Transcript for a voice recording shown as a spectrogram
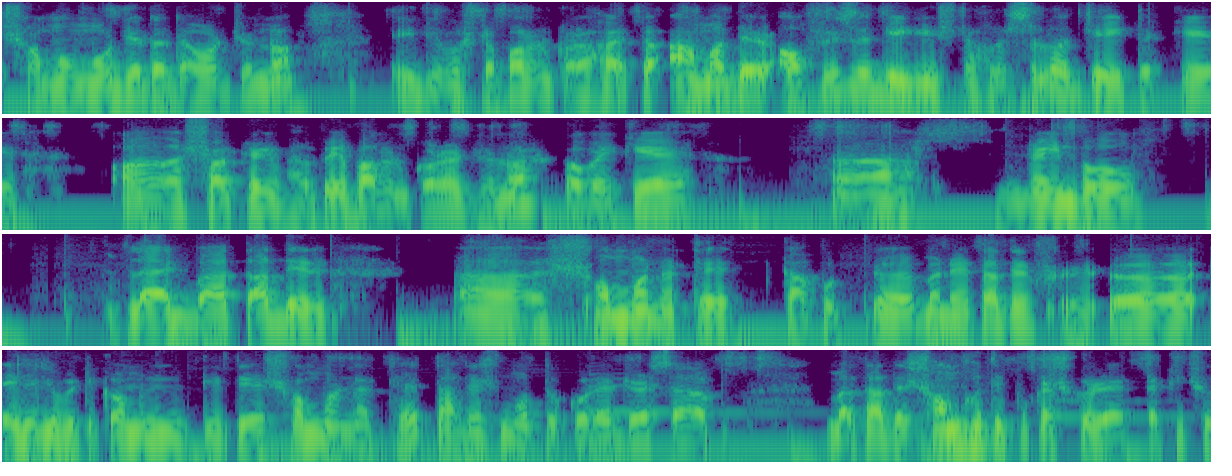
সমমর্যাদা দেওয়ার জন্য এই দিবসটা পালন করা হয়। তো আমাদের অফিসে যে জিনিসটা হয়েছিল যে এটাকে সরকারিভাবে পালন করার জন্য সবাইকে রেইনবো ফ্ল্যাগ বা তাদের সম্মানার্থে কাপড় মানে তাদের এলিজিবিলিটি কমিউনিটিতে সম্মানার্থে তাদের মতো করে ড্রেস আপ বা তাদের সংহতি প্রকাশ করে একটা কিছু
